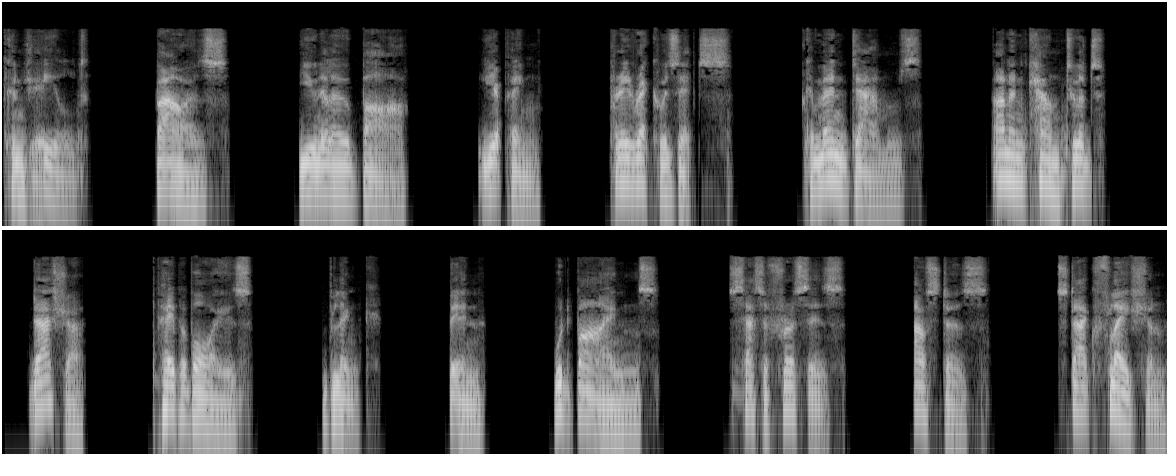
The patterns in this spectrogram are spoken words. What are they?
Congealed. Bowers. Unilobar. Yipping. Prerequisites. Commend dams. Unencountered. Dasher. Paperboys. Blink. Bin. Woodbines. Sassafrases. Ousters. Stagflation.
